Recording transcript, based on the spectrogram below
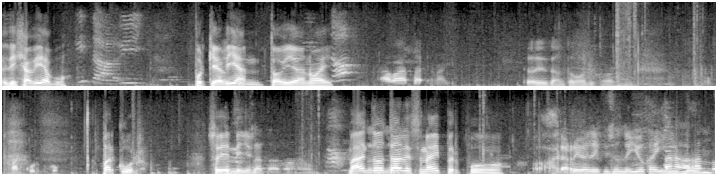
Dije había, pues. Porque habían, todavía no hay. Todavía tanto, parkour. Parkour. Soy el niño. Mac, ¿dónde está el sniper, po? Arriba del edificio donde yo caí. Están agarrando,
